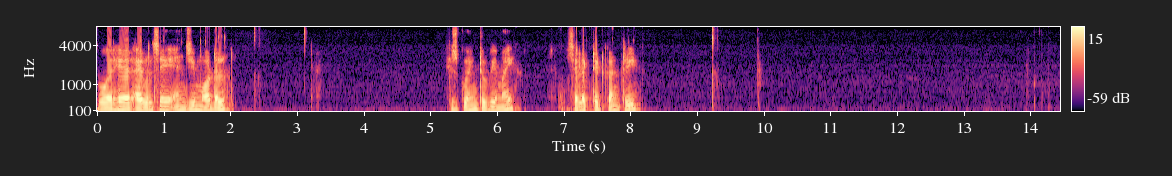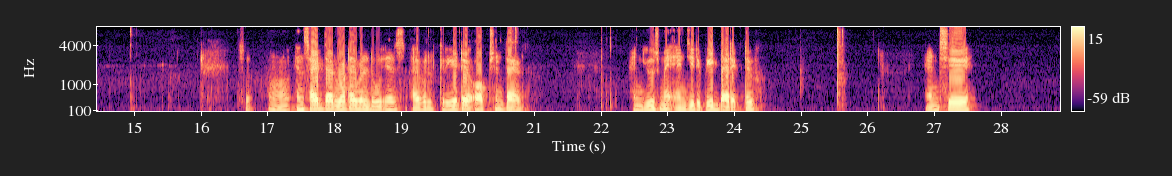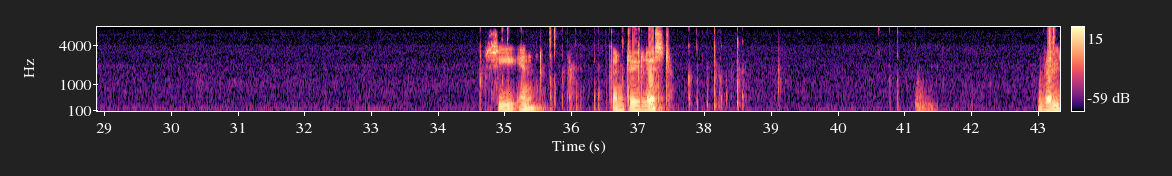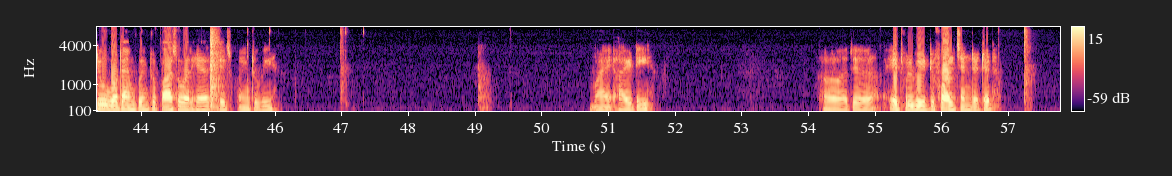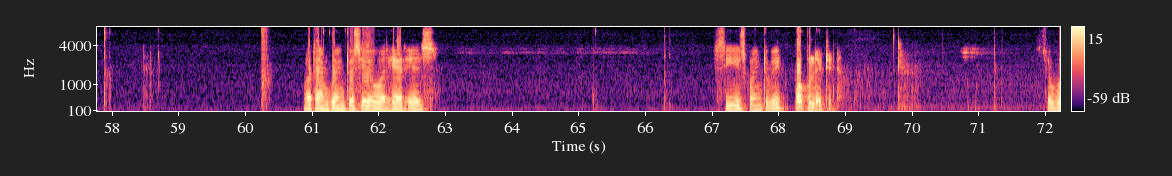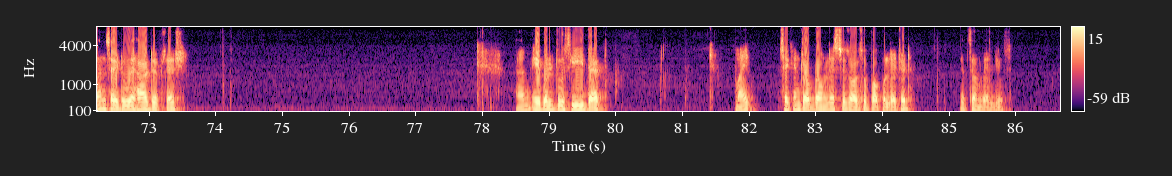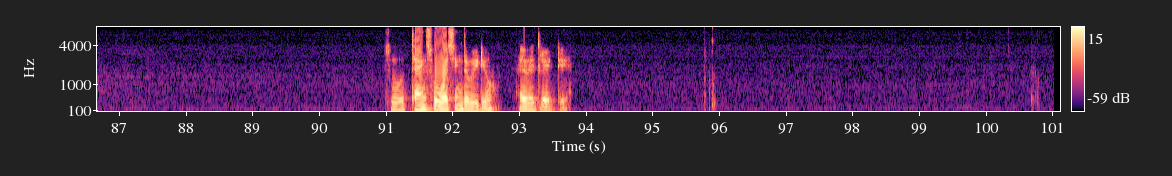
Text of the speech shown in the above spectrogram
over here I will say ng model is going to be my selected country. So uh, inside that what I will do is I will create a option tag and use my ng repeat directive and say c in country list. Value what I am going to pass over here is going to be my ID uh, it will be default generated. What I am going to say over here is C is going to be populated. So once I do a hard refresh I'm able to see that my second drop down list is also populated with some values. So thanks for watching the video. Have a great day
